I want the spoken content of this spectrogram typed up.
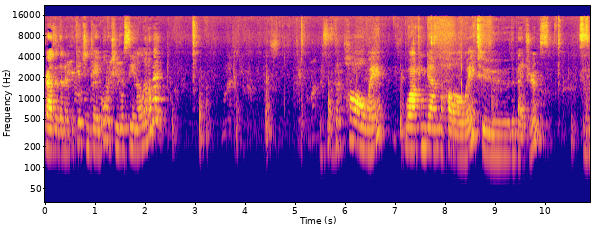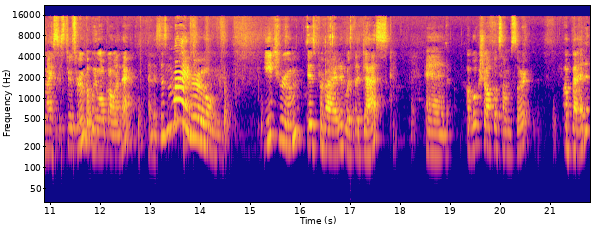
rather than at the kitchen table, which you will see in a little bit. This is the hallway. Walking down the hallway to the bedrooms. This is my sister's room, but we won't go in there. And this is my room. Each room is provided with a desk and a bookshelf of some sort, a bed,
